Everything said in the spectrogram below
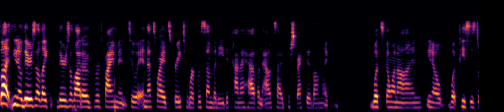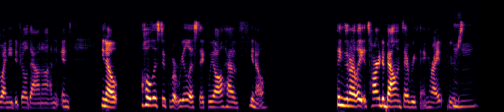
but you know there's a like there's a lot of refinement to it and that's why it's great to work with somebody to kind of have an outside perspective on like what's going on you know what pieces do i need to drill down on and you know holistic but realistic we all have you know things in our life it's hard to balance everything right we're just Mhm.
